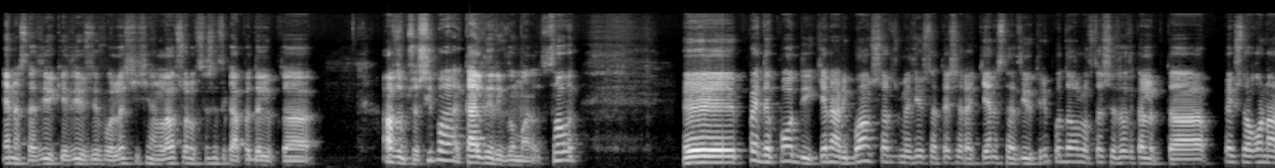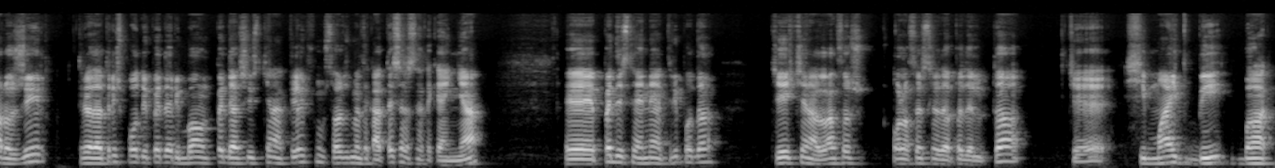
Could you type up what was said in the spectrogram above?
1 στα 2 και 2 στις βολές. Και είχε ένα λάθος όλα αυτά σε 15 λεπτά. Αυτό που σας είπα, καλύτερη εβδομάδα. Του ε, 5 πόντι και ένα rebound, στάτους με 2 στα 4 και 1 στα 2 τρίποντα, όλα αυτά σε 12 λεπτά. Παίξει το αγώνα Ροζίρ, 33 πόντι, 5 rebound, 5 assist και ένα κλέψιμο, στάτους με 14 στα 19, ε, 5 στα 9 τρίποντα. Και έχει και ένα λάθος, όλα αυτά σε 35 λεπτά και he might be back.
